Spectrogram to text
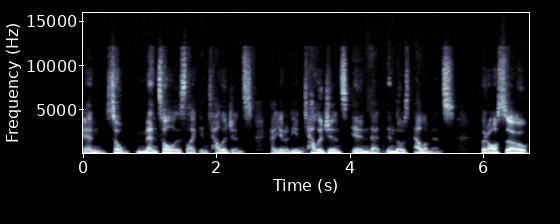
And so mental is like intelligence, uh, you know, the intelligence in that, in those elements, but also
